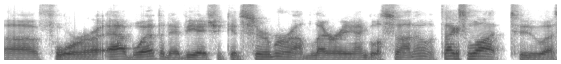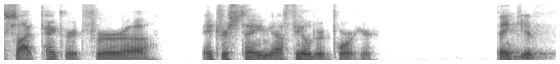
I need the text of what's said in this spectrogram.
uh, for AvWeb and Aviation Consumer. I'm Larry Anglisano. Thanks a lot to uh, Sy Pinkert for uh, interesting uh, field report here. Thank you.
